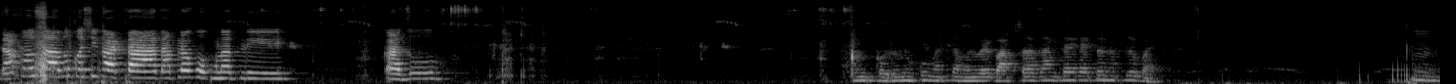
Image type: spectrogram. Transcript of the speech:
दाखव सानू कशी काढतात आपल्या कोकणातली. काजू. पण करू नको म्हटलं म्हणून बापसा सांगताय काय तो नसलं बाय हम्म.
